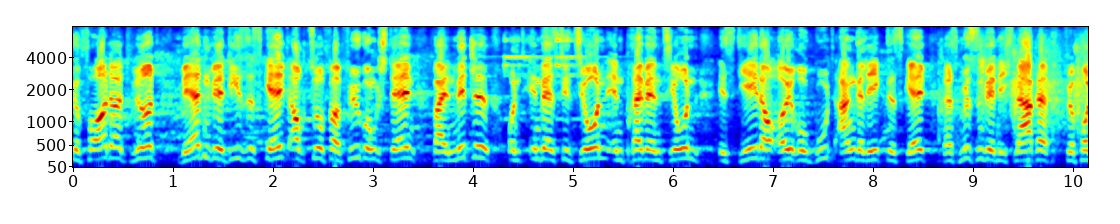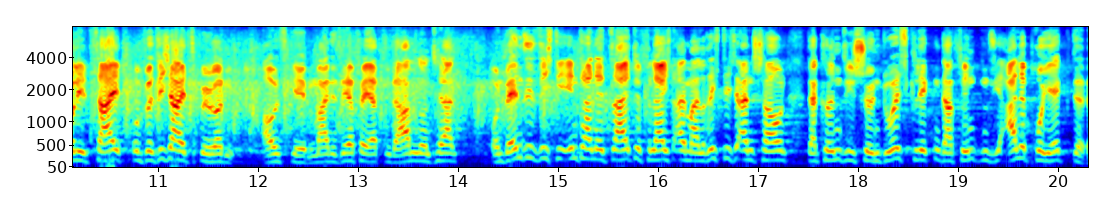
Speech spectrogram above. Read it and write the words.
gefordert wird, werden wir dieses Geld auch zur Verfügung stellen, weil Mittel und Investitionen in Prävention ist jeder Euro gut angelegtes Geld. Das müssen wir nicht nachher für Polizei und für Sicherheitsbehörden ausgeben. Meine sehr verehrten Damen und Herren, und wenn Sie sich die Internetseite vielleicht einmal richtig anschauen, da können Sie schön durchklicken. Da finden Sie alle Projekte.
